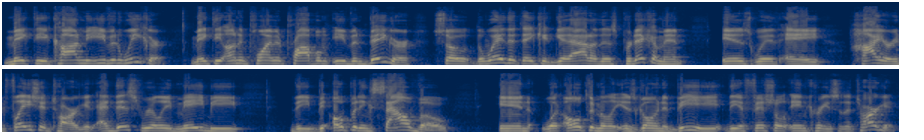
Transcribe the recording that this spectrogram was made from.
make the economy even weaker, make the unemployment problem even bigger. So, the way that they could get out of this predicament is with a higher inflation target. And this really may be the opening salvo in what ultimately is going to be the official increase of the target.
